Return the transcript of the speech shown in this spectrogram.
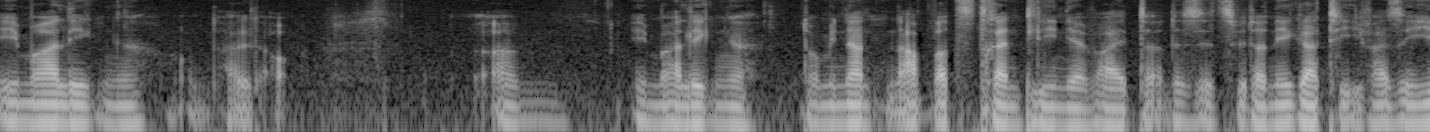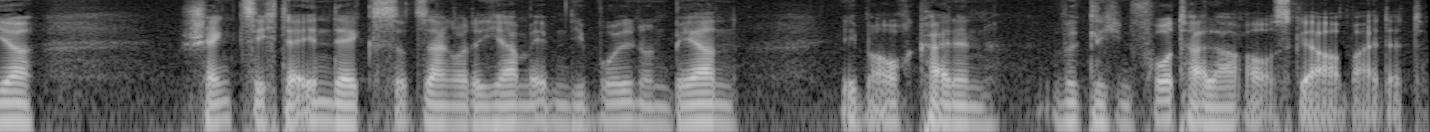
ehemaligen und halt auch, ähm, ehemaligen dominanten Abwärtstrendlinie weiter. Das ist jetzt wieder negativ. Also hier schenkt sich der Index sozusagen, oder hier haben eben die Bullen und Bären eben auch keinen wirklichen Vorteil herausgearbeitet.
